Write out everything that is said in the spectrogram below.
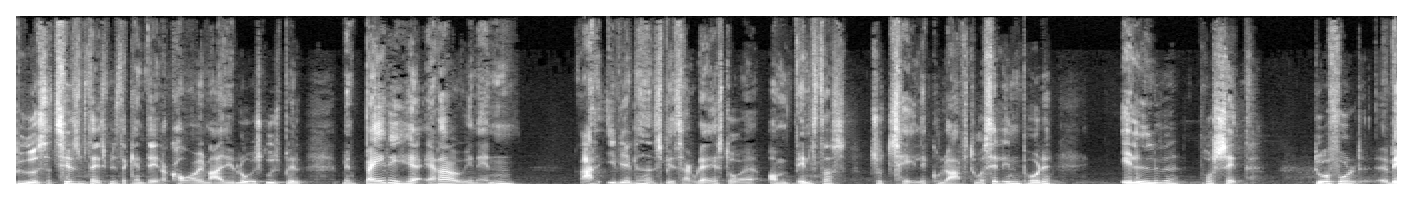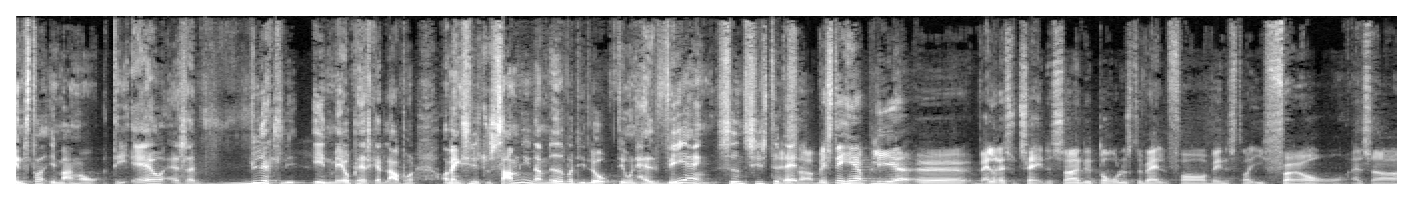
byder sig til som statsministerkandidat og kommer med et meget ideologisk udspil. Men bag det her er der jo en anden ret i virkeligheden spektakulær historie om Venstres totale kollaps. Du var selv inde på det. 11 procent. Du har fulgt Venstre i mange år. Det er jo altså virkelig en maveplask af lavpunkt. Og man kan sige, hvis du sammenligner med, hvor de lå, det er jo en halvering siden sidste valg. Altså, hvis det her bliver øh, valgresultatet, så er det dårligste valg for Venstre i 40 år. Altså,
